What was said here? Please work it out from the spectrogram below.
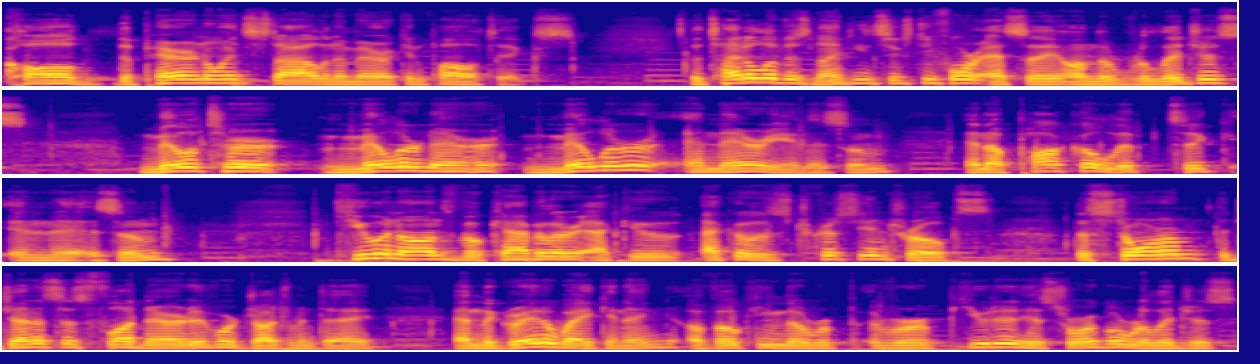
called the paranoid style in American politics. The title of his 1964 essay on the religious militar, Miller, Millenarianism and apocalypticism, QAnon's vocabulary echo, echoes Christian tropes, the storm, the Genesis flood narrative or Judgment Day, and the Great Awakening, evoking the rep- reputed historical religious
